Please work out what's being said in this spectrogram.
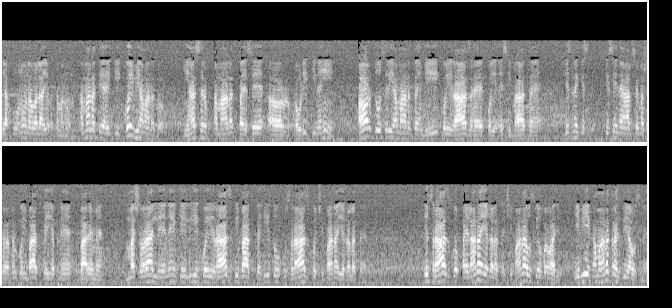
یا خونون والا تمنون امانت یہ ہے کہ کوئی بھی امانت ہو، یہاں صرف امانت پیسے اور کوڑی کی نہیں، اور دوسری امانتیں بھی۔ کوئی راز ہے، کوئی ایسی بات ہے، جس نے کسی نے آپ سے مشورتاً کوئی بات کہی اپنے بارے میں۔ مشورہ لینے کے لیے کوئی راز کی بات کہی تو اس راز کو چھپانا یہ غلط ہے۔ اس راز کو پھیلانا یہ غلط ہے، چھپانا اس کے اوپر واجب یہ بھی ایک امانت رکھ دیا اس نے۔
